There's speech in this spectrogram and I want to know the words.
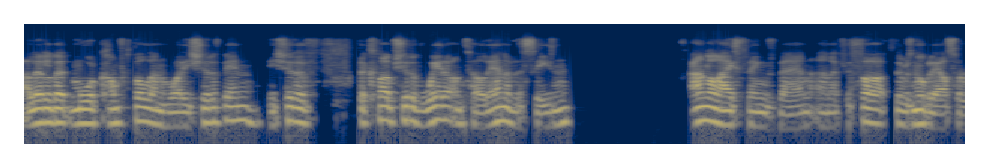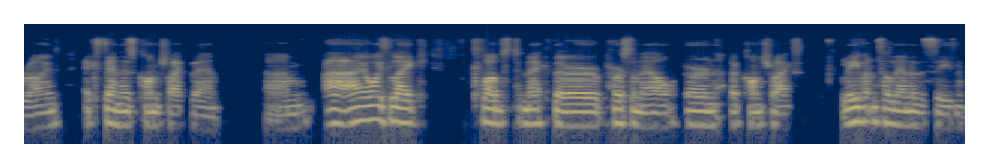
a little bit more comfortable than what he should have been. He should have, the club should have waited until the end of the season, analysed things then, and if he thought there was nobody else around, extend his contract then. Um, I, I always like clubs to make their personnel earn their contracts. Leave it until the end of the season.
